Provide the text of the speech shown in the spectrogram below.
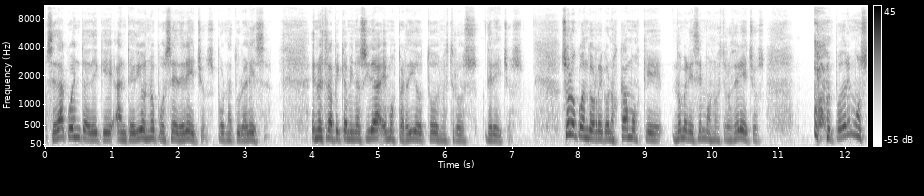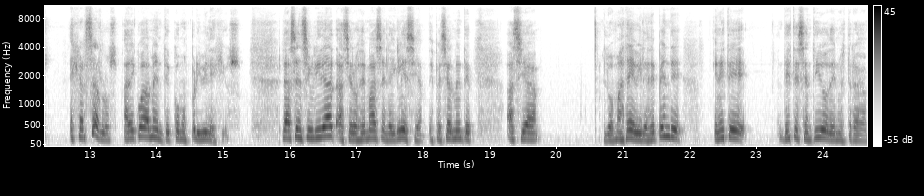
se da cuenta de que ante Dios no posee derechos por naturaleza. En nuestra pecaminosidad hemos perdido todos nuestros derechos. Solo cuando reconozcamos que no merecemos nuestros derechos, podremos ejercerlos adecuadamente como privilegios. La sensibilidad hacia los demás en la iglesia, especialmente hacia los más débiles, depende en este, de este sentido de nuestra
